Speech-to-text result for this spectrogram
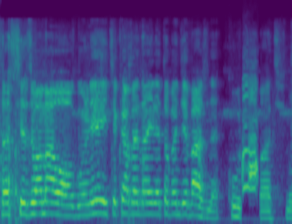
Coś się złamało ogólnie i ciekawe na ile to będzie ważne. Kurwa mać, no.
